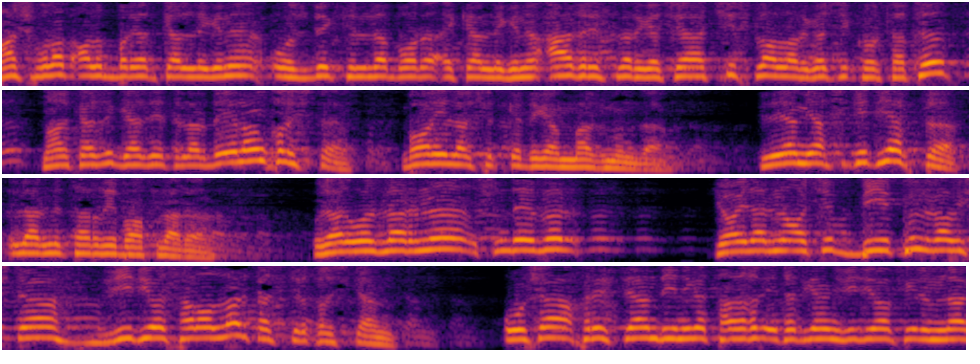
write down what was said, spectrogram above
mashg'ulot olib borayotganligini o'zbek tilida bor ekanligini adreslargacha chislolargacha ko'rsatib markaziy gazetalarda e'lon qilishdi. Boringlar shu yerga degan mazmunda. Judayam yaxshi ketyapti ularni targ'ibotlari. Ular o'zlarini shunday bir joylarni ochib bepul ravishda video salonlar tashkil qilishgan. O'sha xristian diniga targ'ib etadigan video filmlar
